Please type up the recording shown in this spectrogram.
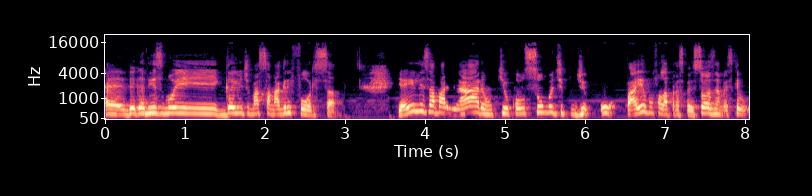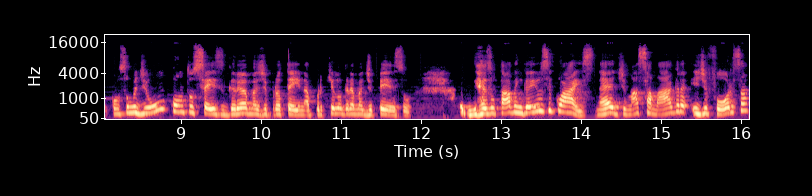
é, veganismo e ganho de massa magra e força. E aí eles avaliaram que o consumo de, de aí eu vou falar para as pessoas, né, mas que o consumo de 1,6 gramas de proteína por quilograma de peso resultava em ganhos iguais, né, de massa magra e de força,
